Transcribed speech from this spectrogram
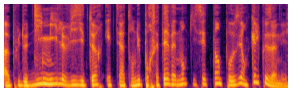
Euh, plus de 10 000 visiteurs étaient attendus pour cet événement qui s'est imposé en quelques années.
